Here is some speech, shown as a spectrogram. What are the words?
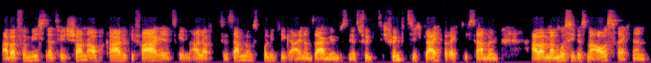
Aber für mich ist natürlich schon auch gerade die Frage, jetzt gehen alle auf diese Sammlungspolitik ein und sagen, wir müssen jetzt 50-50 gleichberechtigt sammeln. Aber man muss sich das mal ausrechnen.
